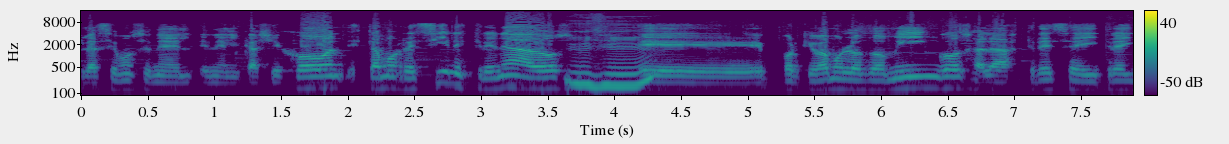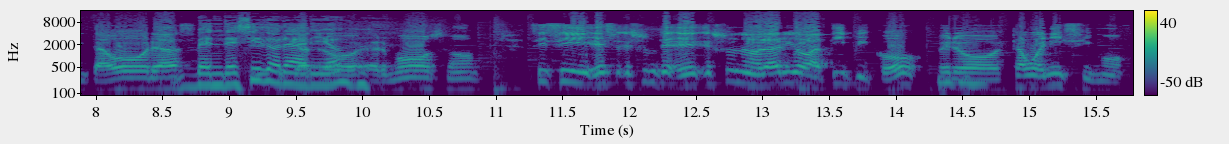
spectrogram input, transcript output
que la hacemos en el, en el Callejón. Estamos recién estrenados, eh, porque vamos los domingos a las 13 y 30 horas. Bendecido horario. Hermoso. Sí, sí, es, es, un, te- es un horario atípico, pero está buenísimo.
